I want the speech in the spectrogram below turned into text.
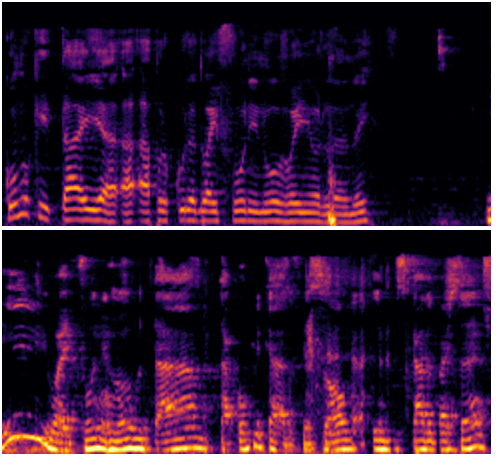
como que tá aí a, a, a procura do iPhone novo aí em Orlando, hein? E o iPhone novo tá, tá complicado. O pessoal tem buscado bastante.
